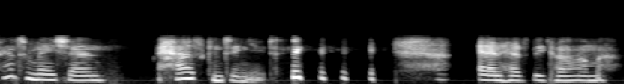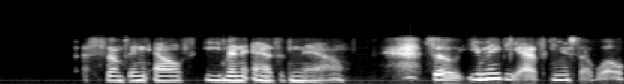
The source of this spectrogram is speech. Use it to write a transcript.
transformation has continued and has become something else even as of now. So you may be asking yourself, well,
